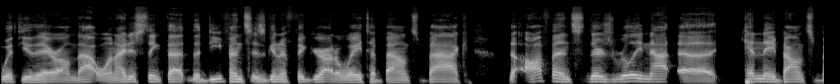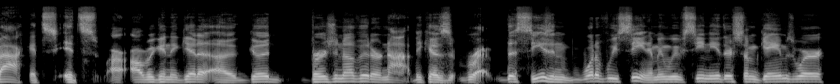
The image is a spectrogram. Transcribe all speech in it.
with you there on that one. I just think that the defense is going to figure out a way to bounce back. The offense, there's really not a can they bounce back? It's it's are, are we going to get a, a good version of it or not because this season what have we seen? I mean we've seen either some games where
